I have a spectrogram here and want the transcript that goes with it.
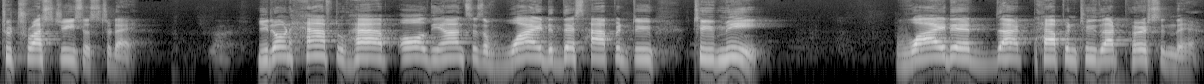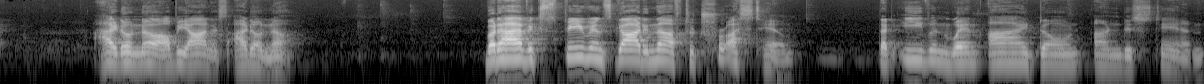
to trust Jesus today. You don't have to have all the answers of why did this happen to, to me? Why did that happen to that person there? I don't know. I'll be honest. I don't know. But I have experienced God enough to trust Him that even when I don't understand,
